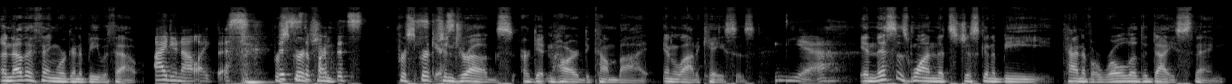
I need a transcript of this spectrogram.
Another thing we're going to be without I do not like this. This is the part that's prescription Scarce. drugs are getting hard to come by in a lot of cases. yeah, And this is one that's just going to be kind of a roll of the dice thing.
